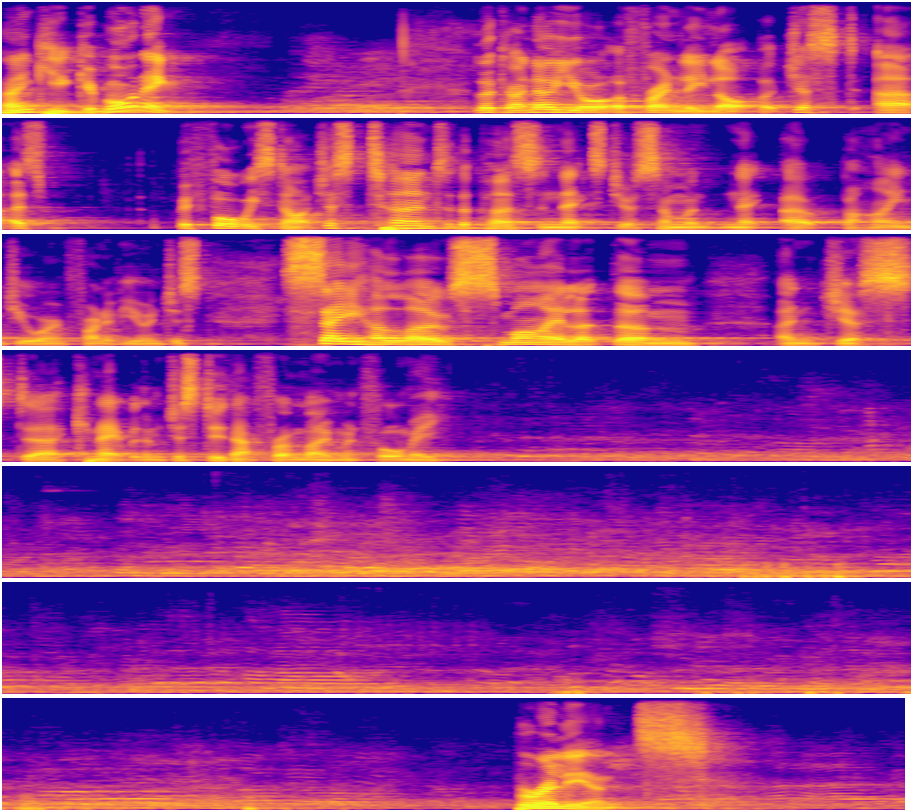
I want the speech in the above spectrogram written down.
Thank you. Good morning. Look, I know you're a friendly lot, but just uh, as before we start, just turn to the person next to you, or someone ne- uh, behind you or in front of you, and just say hello, smile at them, and just uh, connect with them. Just do that for a moment for me. Brilliant.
